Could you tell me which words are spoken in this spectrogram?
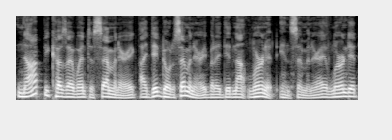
not because I went to seminary. I did go to seminary, but I did not learn it in seminary. I learned it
